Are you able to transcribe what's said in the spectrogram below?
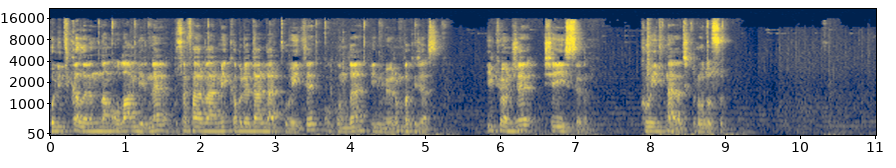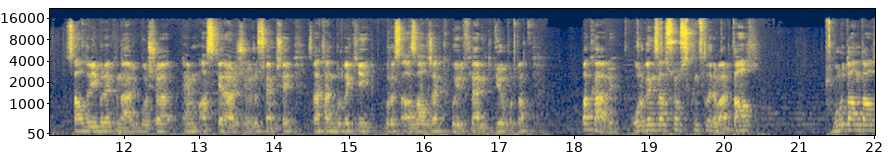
politikalarından olan birine bu sefer vermeyi kabul ederler Kuveyt'i. O konuda bilmiyorum bakacağız. İlk önce şeyi istedim. Kuveyt'i nereden çıktı? Rodos'u. Saldırıyı bırakın abi. Boşa hem asker harcıyoruz hem şey. Zaten buradaki burası azalacak. Bu herifler gidiyor buradan. Bak abi. Organizasyon sıkıntıları var. Dal. Buradan dal.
